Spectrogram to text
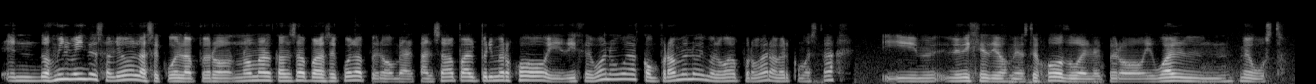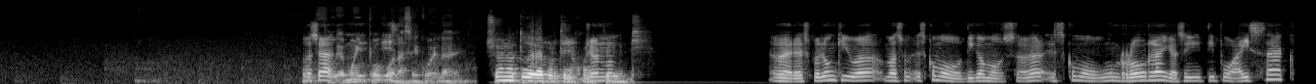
en 2020 salió la secuela, pero no me alcanzaba para la secuela, pero me alcanzaba para el primer juego y dije, bueno, voy a comprármelo y me lo voy a probar a ver cómo está. Y me, me dije, Dios mío, este juego duele, pero igual me gusta. O sea, Jugué muy poco es- la secuela, eh. Yo no tuve la oportunidad de jugar a no- ver, Spelunky va más o- es como, digamos, a ver, es como un roguelike así tipo Isaac,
